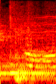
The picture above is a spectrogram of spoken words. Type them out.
before.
